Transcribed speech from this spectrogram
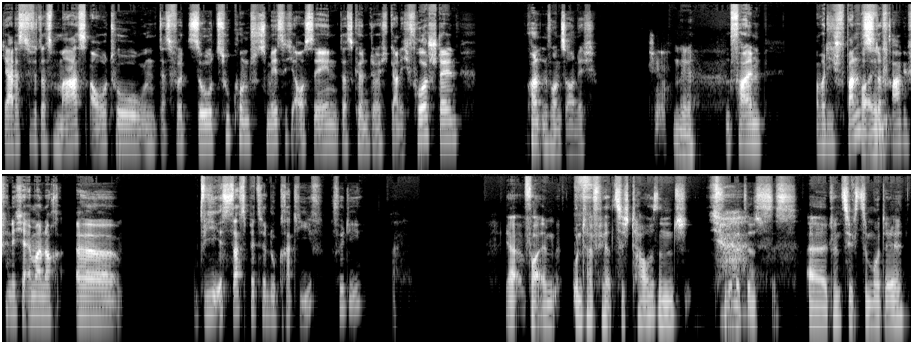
ja, das wird das Mars-Auto und das wird so zukunftsmäßig aussehen, das könnt ihr euch gar nicht vorstellen. Konnten wir uns auch nicht. Tja. Nee. Und vor allem, aber die spannendste allem- Frage finde ich ja immer noch, äh, wie ist das bitte lukrativ für die? Ja, vor allem unter 40.000 für das das ist, äh, günstigste Modell.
